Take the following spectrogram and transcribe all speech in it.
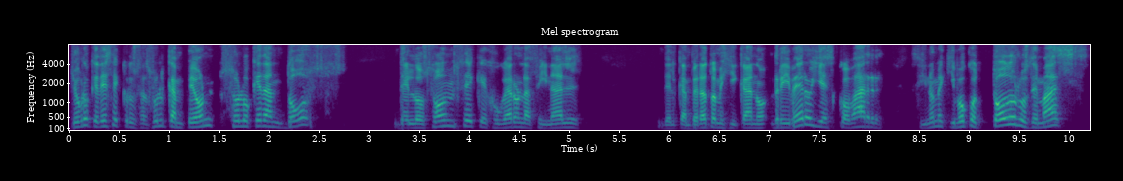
yo creo que de ese Cruz Azul campeón solo quedan dos de los once que jugaron la final del campeonato mexicano. Rivero y Escobar, si no me equivoco, todos los demás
